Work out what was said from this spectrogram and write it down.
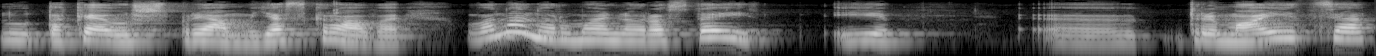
ну таке уж прям яскраве. Вона нормально росте і, е, тримається.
